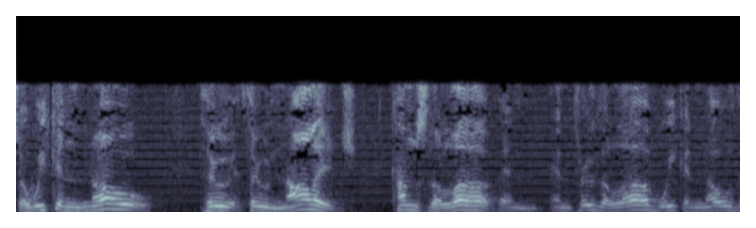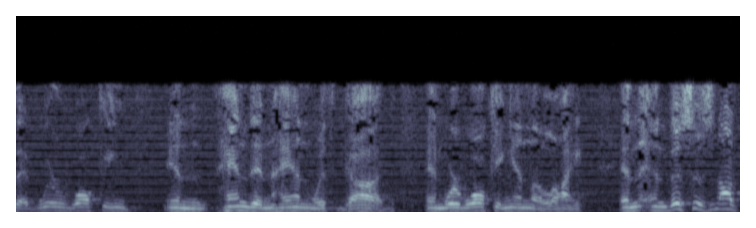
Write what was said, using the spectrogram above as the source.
So we can know through, through knowledge comes the love, and, and through the love we can know that we're walking in hand in hand with God, and we're walking in the light. And, and this is not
